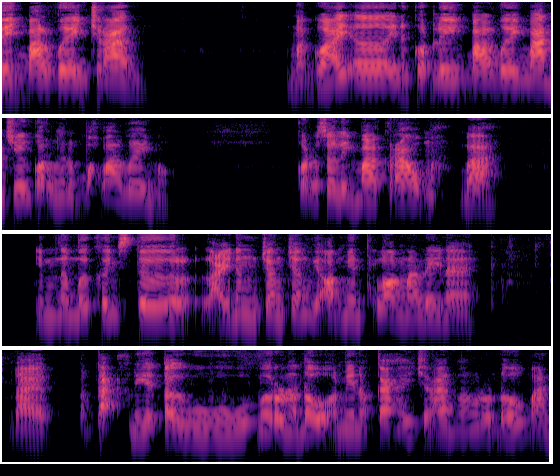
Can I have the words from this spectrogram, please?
លេងបាល់វែងច្រើន Maguire អីហ្នឹងគាត់លេងបាល់វែងបានជើងគាត់គាត់បោះបាល់វែងមកគាត់អត់សូវលេងបាល់ក្រោមបាទខ្ញុំនៅមើលឃើញស្ទើកន្លែងហ្នឹងអញ្ចឹងអញ្ចឹងវាអត់មានប្លង់ណាលេងដែរដែលបតាក់គ្នាទៅវូវូមើលរ៉ូណាល់ដូអត់មានឱកាសឲ្យច្រើនផងរ៉ូណាល់ដូបាន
